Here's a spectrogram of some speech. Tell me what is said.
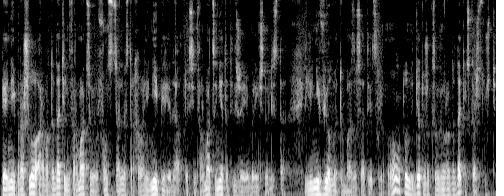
5 дней прошло, а работодатель информацию в фонд социального страхования не передал. То есть информации нет от движения больничного листа. Или не ввел в эту базу, соответственно. Ну, вот он идет уже к своему работодателю, скажет, слушайте,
